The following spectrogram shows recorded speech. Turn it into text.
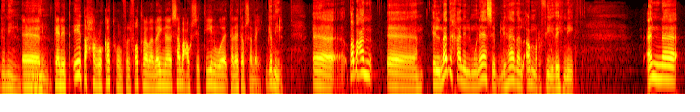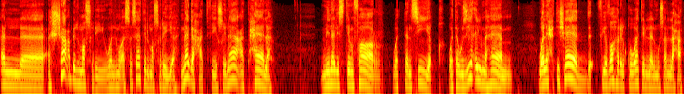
جميل. آه، جميل, كانت إيه تحركاتهم في الفترة ما بين 67 و 73 جميل. آه طبعا آه المدخل المناسب لهذا الأمر في ذهني أن ال- الشعب المصري والمؤسسات المصرية نجحت في صناعة حالة من الاستنفار والتنسيق وتوزيع المهام والاحتشاد في ظهر القوات المسلحة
